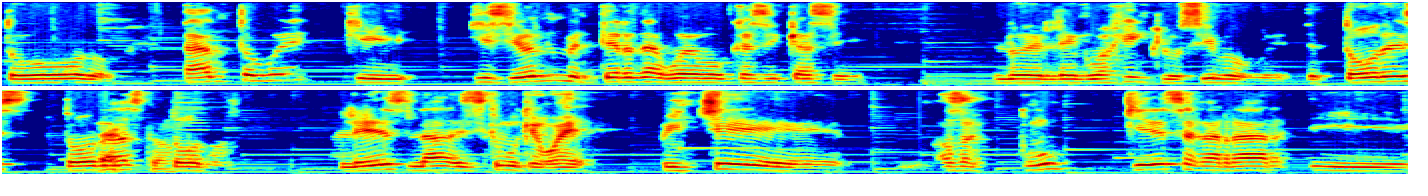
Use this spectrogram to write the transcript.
todo. Tanto, güey, que quisieron meter de a huevo casi, casi lo del lenguaje inclusivo, güey. De todes, todas, todos. Lees la. Es como que, güey, pinche. O sea, ¿cómo quieres agarrar y,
